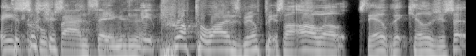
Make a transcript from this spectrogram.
It's typical such a- fan saying, isn't it? It proper winds me up. It's like, oh, well, it's the hope that kills you. So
